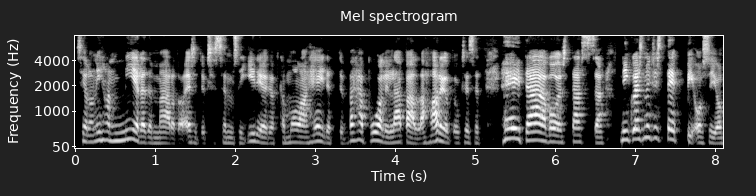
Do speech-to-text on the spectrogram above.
Siellä on ihan mieletön määrä esityksessä sellaisia ideoita, jotka me ollaan heitetty vähän puoliläpällä harjoituksessa, että hei, tämä voisi tässä. Niin kuin esimerkiksi steppiosio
